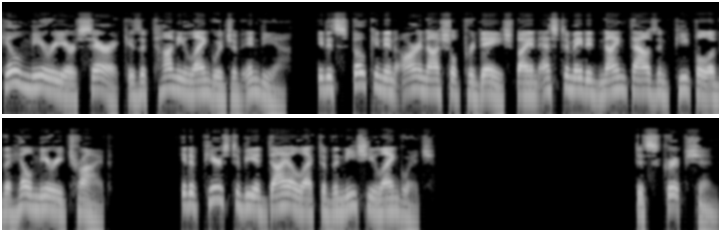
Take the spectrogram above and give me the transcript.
Hill Miri or Sarak is a Tani language of India. It is spoken in Arunachal Pradesh by an estimated 9,000 people of the Hill Miri tribe. It appears to be a dialect of the Nishi language. Description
